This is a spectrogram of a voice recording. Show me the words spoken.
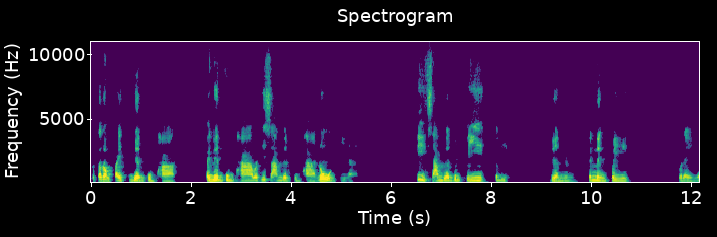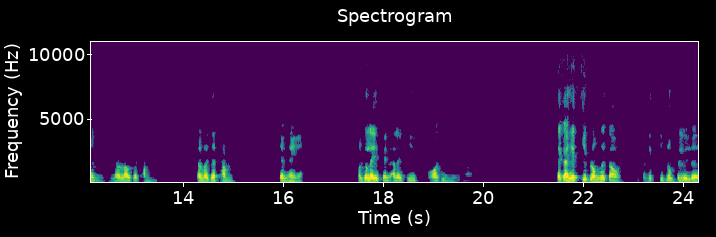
ก็จะต้องไปเดือนกุมภาไปเดือนกุมภาวันที่3เดือนกุมภานู่นปีหน้าอีก3เดือนเป็นปีกับอีกเดือนหนึ่งเป็น1ปีบ่ได้เงิน แล้วเราจะทำแล้วเราจะทำยังไงอะมันก็เลยเป็นอะไรที่ท้อที่เหนื่อยมาก แต่ก็เฮ็ดคลิปลงคือเก่าก็เฮ็ดคลิปลงไปเรื่อย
